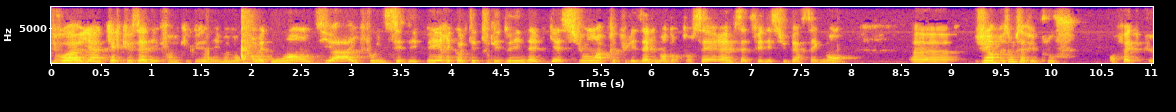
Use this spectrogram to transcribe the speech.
Tu vois, il y a quelques années, enfin quelques années, même encore maintenant, hein, on dit ah il faut une CDP, récolter toutes les données de navigation, après tu les alimentes dans ton CRM, ça te fait des super segments. Euh, j'ai l'impression que ça fait plouf. En fait, que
